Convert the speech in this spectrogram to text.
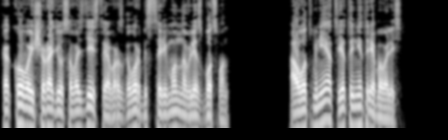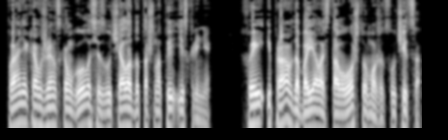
«Какого еще радиуса воздействия?» — в разговор бесцеремонно влез боцман. А вот мне ответы не требовались. Паника в женском голосе звучала до тошноты искренне. Фэй и правда боялась того, что может случиться.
